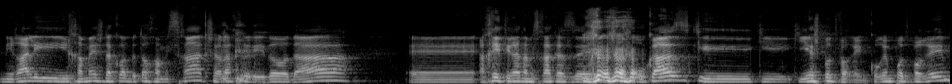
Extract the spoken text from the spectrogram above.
נראה לי חמש דקות בתוך המשחק, שלחתי לעידו הודעה, אחי, תראה את המשחק הזה מרוכז, כי יש פה דברים, קורים פה דברים,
